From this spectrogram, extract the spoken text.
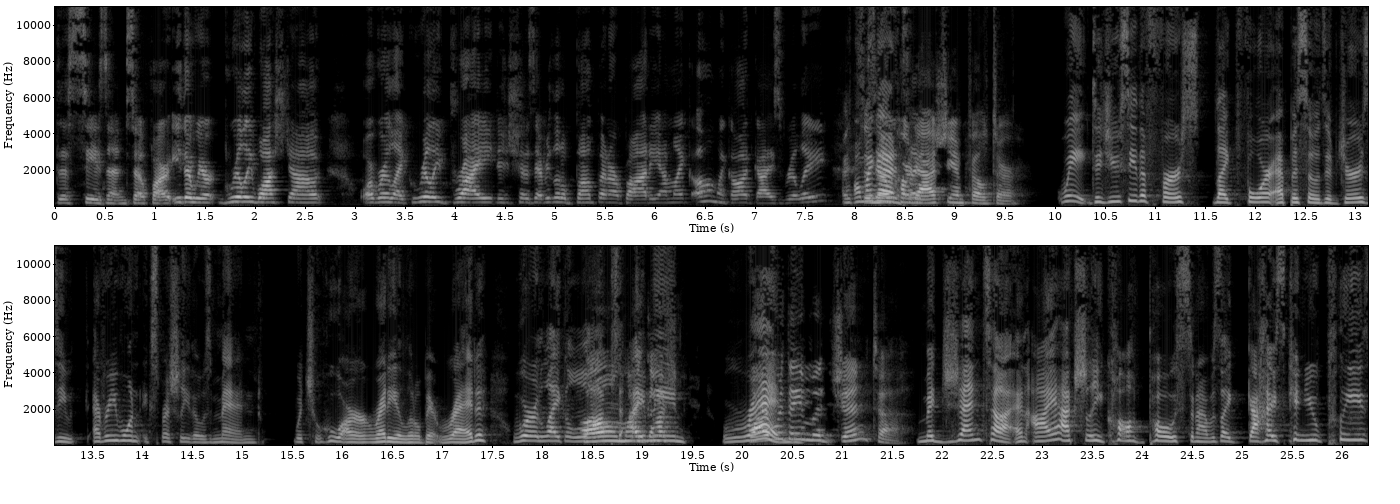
this season so far. Either we're really washed out. Or we're like really bright and shows every little bump on our body. I'm like, oh my god, guys, really? it's Oh my God. kardashian filter Wait, did you see the first like four episodes of Jersey? Everyone, especially those men, which who are already a little bit red, were like lops. Oh my I gosh. mean, red. Why were they magenta? magenta and i actually called post and i was like guys can you please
